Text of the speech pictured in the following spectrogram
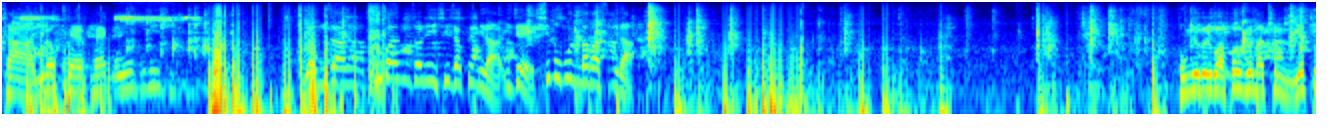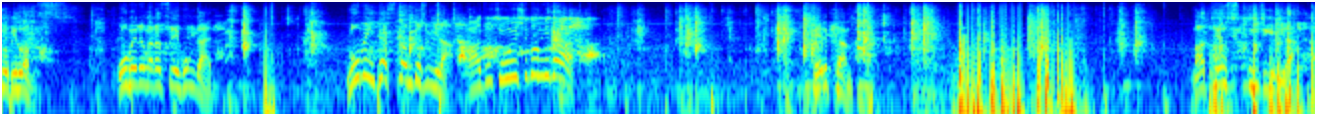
자, 이렇게 105분이 연장 후반전이 시작됩니다. 이제 15분 남았습니다. 동료들과 호흡을 맞춘 예트로 빌럼스. 오베르마라스의 공간. 로빙 패스 넘겨줍니다. 아주 좋은 시도입니다. 베르캄 마테우스 움직입니다.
